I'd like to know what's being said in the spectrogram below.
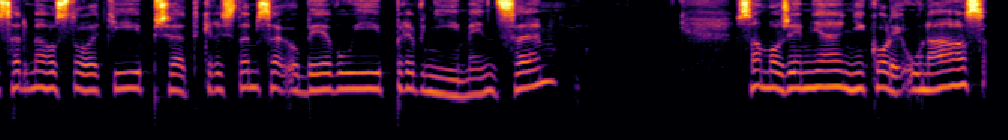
7. století před Kristem se objevují první mince, Samozřejmě nikoli u nás,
